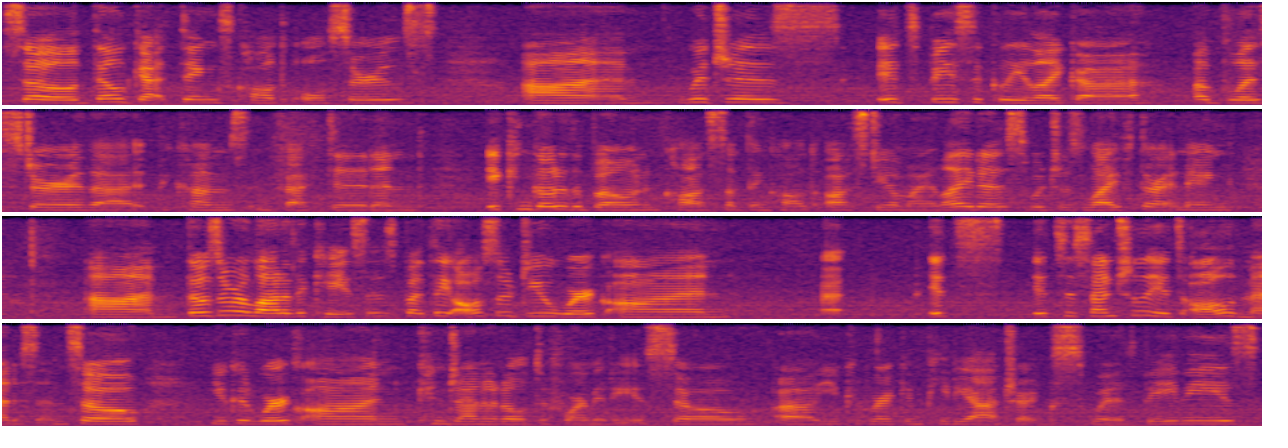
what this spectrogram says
So they'll get things called ulcers um, which is it's basically like a, a blister that becomes infected and it can go to the bone and cause something called osteomyelitis, which is life threatening. Um, those are a lot of the cases, but they also do work on. Uh, it's it's essentially it's all of medicine. So you could work on congenital deformities. So uh, you could work in pediatrics with babies.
